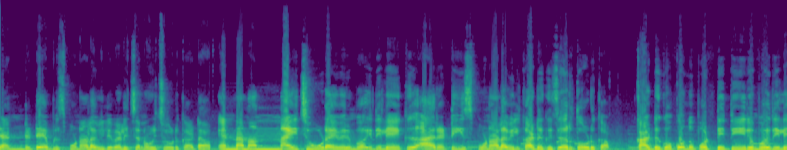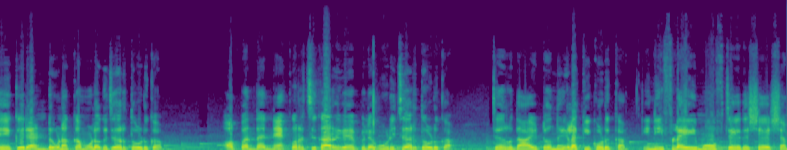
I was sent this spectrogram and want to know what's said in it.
രണ്ട് ടേബിൾ സ്പൂൺ അളവിൽ വെളിച്ചെണ്ണ ഒഴിച്ചു കൊടുക്കാം കേട്ടോ. എണ്ണ നന്നായി ചൂടായി വരുമ്പോൾ ഇതിലേക്ക് അര ടീസ്പൂൺ അളവിൽ കടുക് ചേർത്ത് കൊടുക്കാം. കടുകൊക്കെ ഒന്ന് പൊട്ടി തീരുമ്പോൾ ഇതിലേക്ക് രണ്ട് ഉണക്കമുളക് ചേർത്ത് കൊടുക്കാം. ഒപ്പം തന്നെ കുറച്ച് കറിവേപ്പില കൂടി ചേർത്ത് കൊടുക്കാം. ചെറുതായിട്ടൊന്ന് ഇളക്കി കൊടുക്കാം. ഇനി ഫ്ലെയിം ഓഫ് ചെയ്ത ശേഷം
